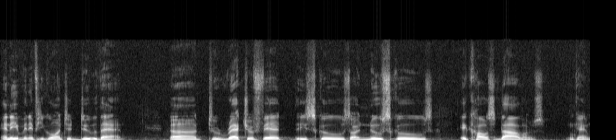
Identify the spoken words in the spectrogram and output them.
and even if you're going to do that, uh, to retrofit these schools or new schools, it costs dollars. Okay,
